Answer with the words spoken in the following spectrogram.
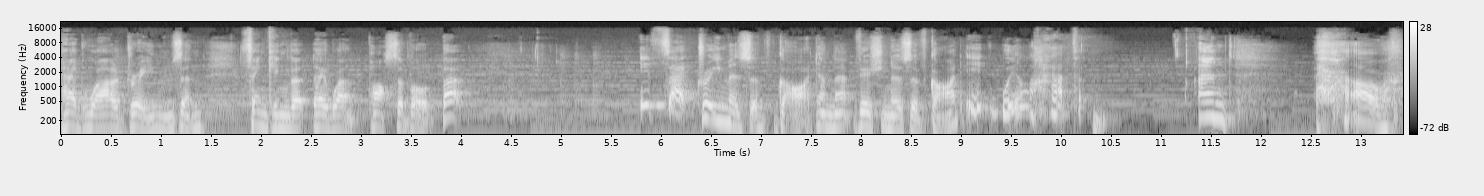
had wild dreams and thinking that they weren't possible. But if that dream is of God and that vision is of God, it will happen. And, oh,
